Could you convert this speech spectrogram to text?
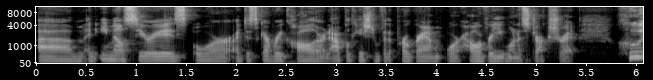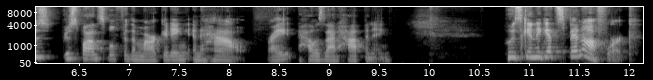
um, an email series or a discovery call or an application for the program or however you want to structure it who's responsible for the marketing and how right how is that happening who's going to get spin-off work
